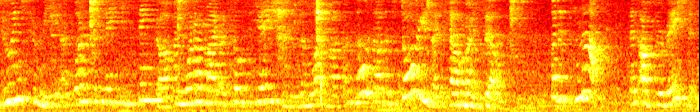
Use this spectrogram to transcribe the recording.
doing to me? And what does it make me think of? And what are my associations and whatnot? And those are the stories I tell myself. But it's not an observation.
